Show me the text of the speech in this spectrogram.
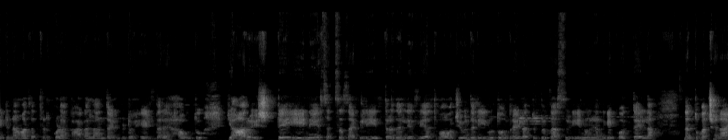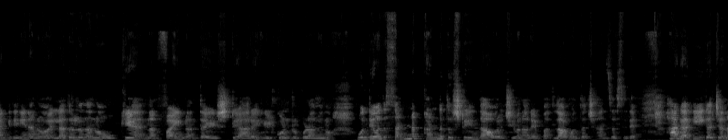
ಏಟನ್ನ ಮಾತ್ರ ತಡ್ಕೊಳಕ್ ಆಗಲ್ಲ ಅಂತ ಹೇಳ್ಬಿಟ್ಟು ಹೇಳ್ತಾರೆ. ಹೌದು, ಯಾರು ಎಷ್ಟೇ ಏನೇ ಸಕ್ಸಸ್ ಆಗಿರಲಿ ಎತ್ತರದಲ್ಲಿರಲಿ, ಅಥವಾ ಅವ್ರ ಜೀವನದಲ್ಲಿ ಏನೂ ತೊಂದರೆ ಇಲ್ಲ, ದುಡ್ಡು ಕಾಸು ಏನೂ ನನಗೆ ಗೊತ್ತೇ ಇಲ್ಲ, ನಾನು ತುಂಬ ಚೆನ್ನಾಗಿದ್ದೀನಿ, ನಾನು ಎಲ್ಲದರಲ್ಲೂ ನಾನು ಓಕೆ ನಾನು ಫೈನ್ ಅಂತ ಎಷ್ಟೇ ಯಾರೇ ಹೇಳ್ಕೊಂಡ್ರು ಕೂಡ ನಾನು ಒಂದೇ ಒಂದು ಸಣ್ಣ ಕಣ್ಣು ದೃಷ್ಟಿಯಿಂದ ಅವರ ಜೀವನನೇ ಬದಲಾಗುವಂಥ ಚಾನ್ಸಸ್ ಇದೆ. ಹಾಗಾಗಿ ಈಗ ಜನ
